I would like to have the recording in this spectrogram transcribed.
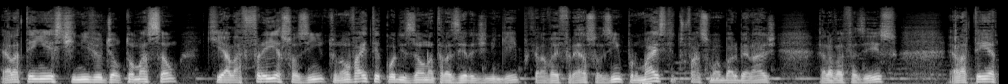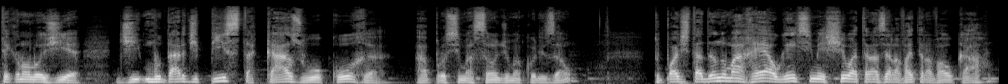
ela tem este nível de automação que ela freia sozinho, tu não vai ter colisão na traseira de ninguém, porque ela vai frear sozinho, por mais que tu faça uma barbeiragem, ela vai fazer isso. Ela tem a tecnologia de mudar de pista caso ocorra a aproximação de uma colisão. Tu pode estar dando uma ré, alguém se mexeu atrás, ela vai travar o carro,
